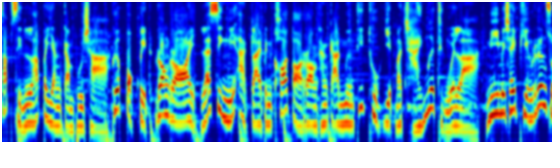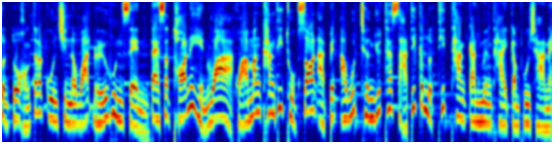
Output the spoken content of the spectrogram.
ทรัพย์สินลับไปยังกัมพูชา เพื่อปกปิดร่องรอย และสิ่งนี้อาจกลายเป็นข้อต่อรองทางการเมืองที่ถูกหยิบมาใช้เมื่อถึงเวลา นี่ไม่ใช่เพียงเรื่องส่วนตัวของตระกูลชินวัตรหรือฮุนเซน แต่สะท้อนให้เห็นว่าความมั่งคั่งที่ถูกซ่อนอาจเป็นอาวุธเชิงยุทธศาสตร์ที่กำหนดทิศทางการเมืองไทยกัมพูชาใน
